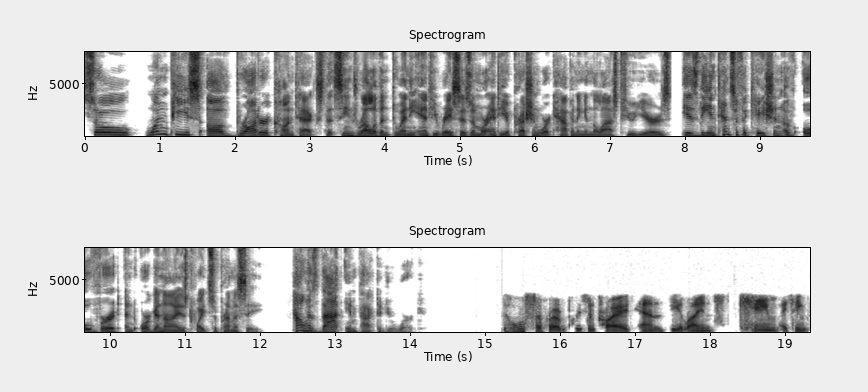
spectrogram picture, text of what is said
So, one piece of broader context that seems relevant to any anti racism or anti oppression work happening in the last few years is the intensification of overt and organized white supremacy. How has that impacted your work? The whole stuff around Police and Pride and the Alliance came, I think,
